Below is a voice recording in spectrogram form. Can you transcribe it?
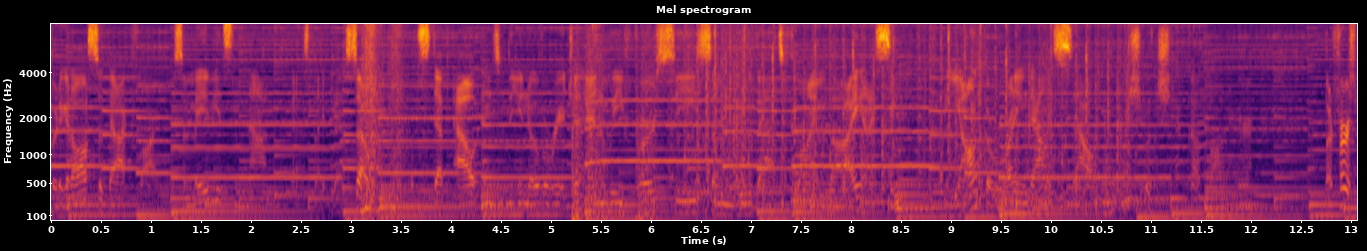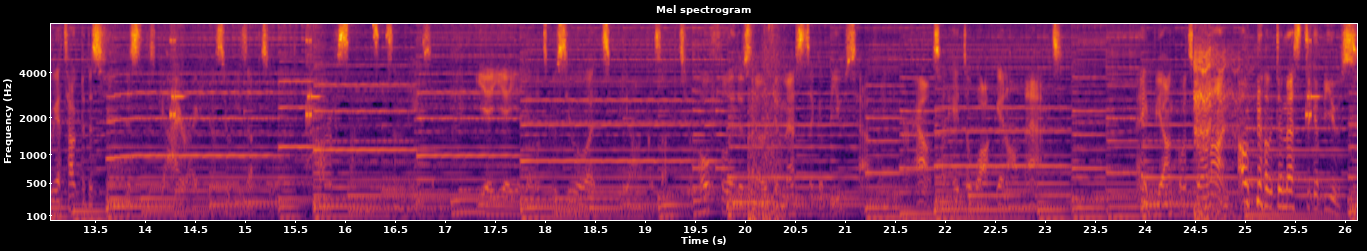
But it could also backfire, so maybe it's not the best idea. So, let's step out into the Unova region, and we first see some Woobats flying by, and I see Bianca running down south. We should go check up on. But first, we gotta talk to this this, this guy right here, see what he's up to. The power of science is amazing. Yeah, yeah, yeah, let's go see what Bianca's up to. Hopefully there's no domestic abuse happening in her house. I hate to walk in on that. Hey, Bianca, what's going on? Oh no, domestic abuse.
